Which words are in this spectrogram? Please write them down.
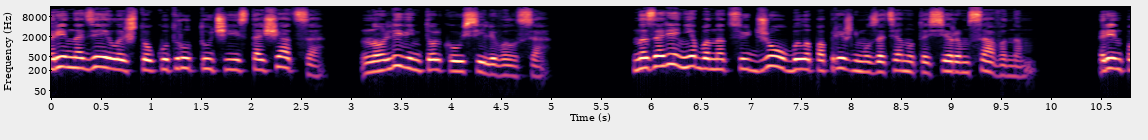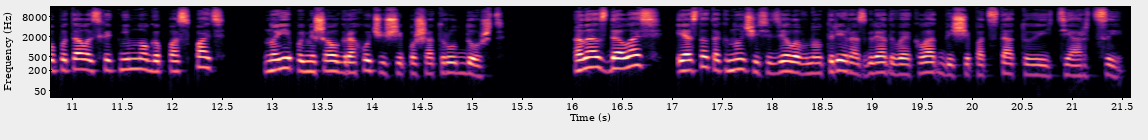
Рин надеялась, что к утру тучи истощатся, но ливень только усиливался. На заре небо над Цюйчжоу было по-прежнему затянуто серым саваном. Рин попыталась хоть немного поспать, но ей помешал грохочущий по шатру дождь. Она сдалась и остаток ночи сидела внутри, разглядывая кладбище под статуей Тиарцы.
